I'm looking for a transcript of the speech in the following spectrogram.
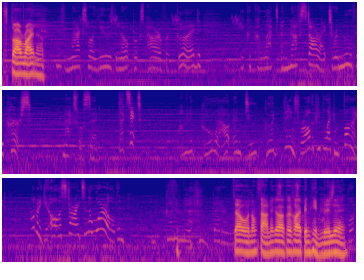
Starite now. If Maxwell used the notebook's power for good, he could collect enough starite to remove the curse. Maxwell said, That's it! I'm gonna go out and do good things for all the people I can find. I'm gonna get all the starites in the world, and I'm gonna make you better. เจ้าน้องสาวนี่ก็ค่อยๆเป็นหินไปเรื่อย Book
